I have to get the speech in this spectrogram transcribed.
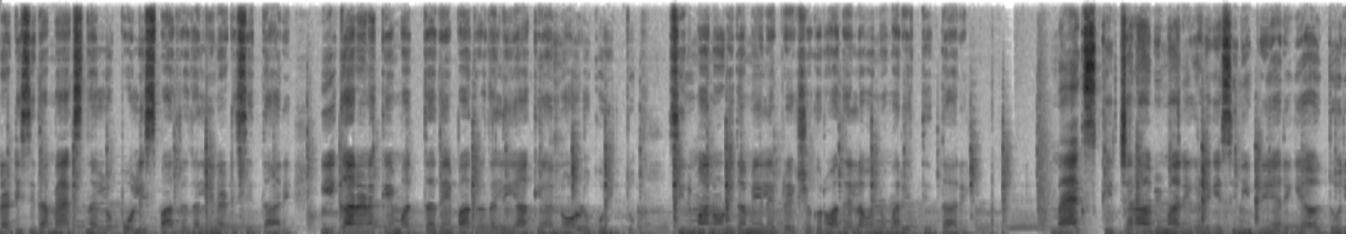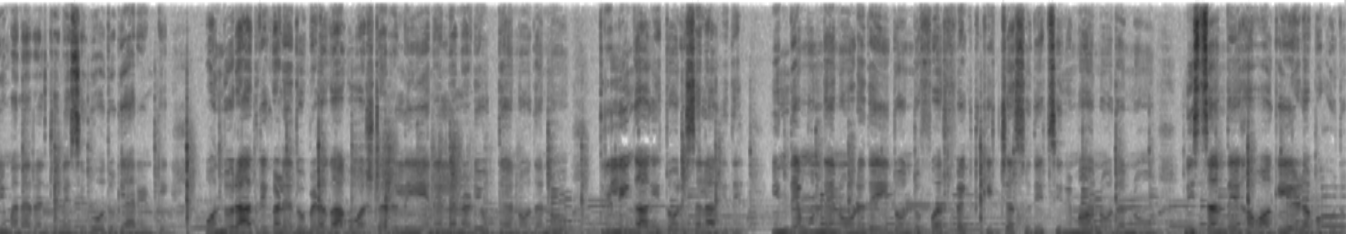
ನಟಿಸಿದ ಮ್ಯಾಕ್ಸ್ನಲ್ಲೂ ಪೊಲೀಸ್ ಪಾತ್ರದಲ್ಲಿ ನಟಿಸಿದ್ದಾರೆ. ಈ ಕಾರಣಕ್ಕೆ ಮತ್ತದೇ ಪಾತ್ರದಲ್ಲಿ ಯಾಕೆ ಅನ್ನೋ ಅಳುಕು ಇತ್ತು. ಸಿನಿಮಾ ನೋಡಿದ ಮೇಲೆ ಪ್ರೇಕ್ಷಕರು ಅದೆಲ್ಲವನ್ನು ಮರೆಯುತ್ತಿದ್ದಾರೆ. ಮ್ಯಾಕ್ಸ್ ಕಿಚ್ಚನ ಅಭಿಮಾನಿಗಳಿಗೆ, ಸಿನಿಪ್ರಿಯರಿಗೆ ಅದ್ದೂರಿ ಮನರಂಜನೆ ಸಿಗೋದು ಗ್ಯಾರಂಟಿ. ಒಂದು ರಾತ್ರಿ ಕಳೆದು ಬೆಳಗಾಗುವಷ್ಟರಲ್ಲಿ ಏನೆಲ್ಲ ನಡೆಯುತ್ತೆ ಅನ್ನೋದನ್ನು ಥ್ರಿಲ್ಲಿಂಗ್ ಆಗಿ ತೋರಿಸಲಾಗಿದೆ. ಹಿಂದೆ ಮುಂದೆ ನೋಡದೆ ಇದೊಂದು ಪರ್ಫೆಕ್ಟ್ ಕಿಚ್ಚ ಸುದೀಪ್ ಸಿನಿಮಾ ಅನ್ನೋದನ್ನು ನಿಸ್ಸಂದೇಹವಾಗಿ ಹೇಳಬಹುದು.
